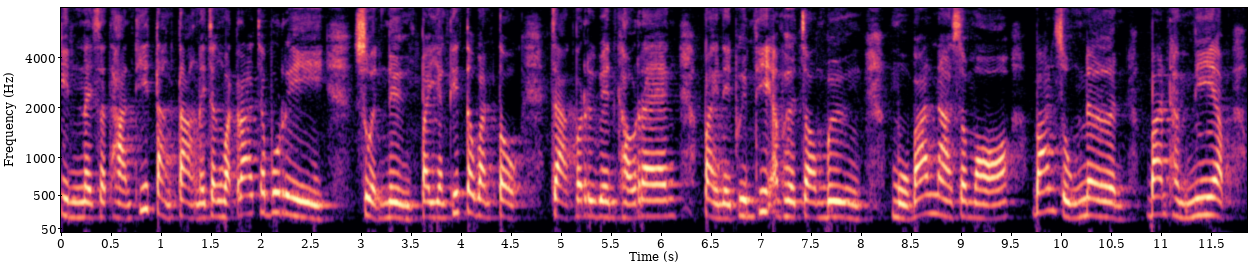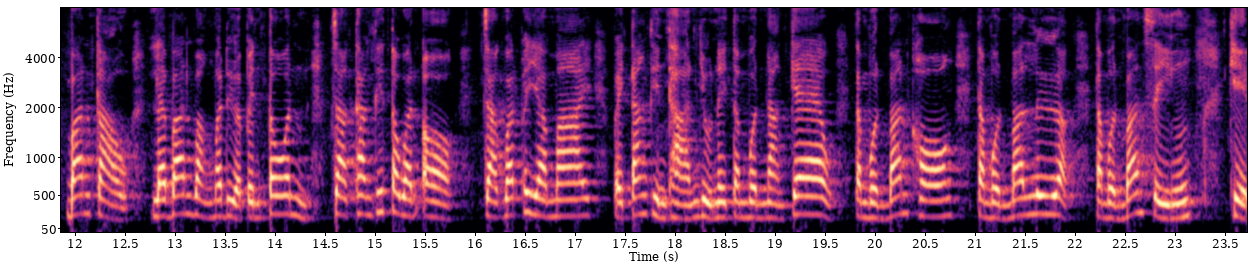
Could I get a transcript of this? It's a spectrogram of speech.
กินในสถานที่ต่างๆ ในจังหวัดราชบุรี ส่วนหนึ่งไปยังทิศตะวันตก จากบริเวณเขาแรงไปในพื้นที่อำเภอจอมบึง หมู่บ้านนาสมอ บ้านสูงเนิน บ้านทำเนียบ บ้านเก่า และบ้านวังมะเดื่อเป็นต้น จากทางทิศตะวันออก จากวัดพญาไม้ไปตั้งถิ่นฐานอยู่ในตำบลนางแก้ว ตำบลบ้านคลอง ตำบลบ้านเลือก ตำบลบ้านสิงห์เขต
